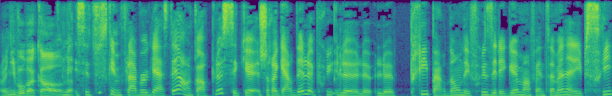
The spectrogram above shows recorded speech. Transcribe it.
un niveau record. Mais c'est tout ce qui me flabbergastait encore plus, c'est que je regardais le prix, le, le, le prix pardon des fruits et légumes en fin de semaine à l'épicerie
